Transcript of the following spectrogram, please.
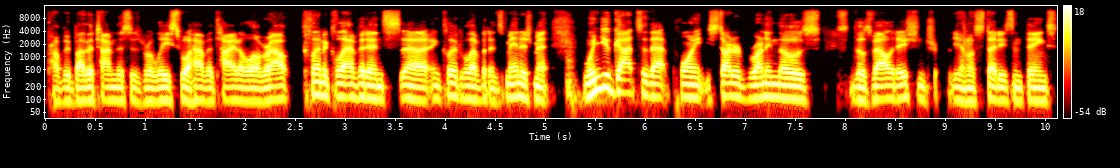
probably by the time this is released, we'll have a title about clinical evidence uh, and clinical evidence management. When you got to that point, you started running those those validation, you know, studies and things.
